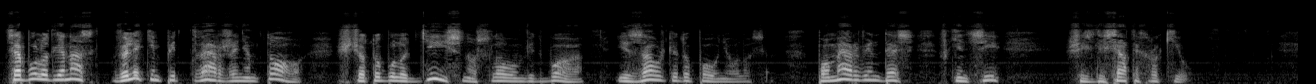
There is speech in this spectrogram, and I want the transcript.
Це було для нас великим підтвердженням того, що то було дійсно словом від Бога і завжди доповнювалося. Помер він десь в кінці 60-х років.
